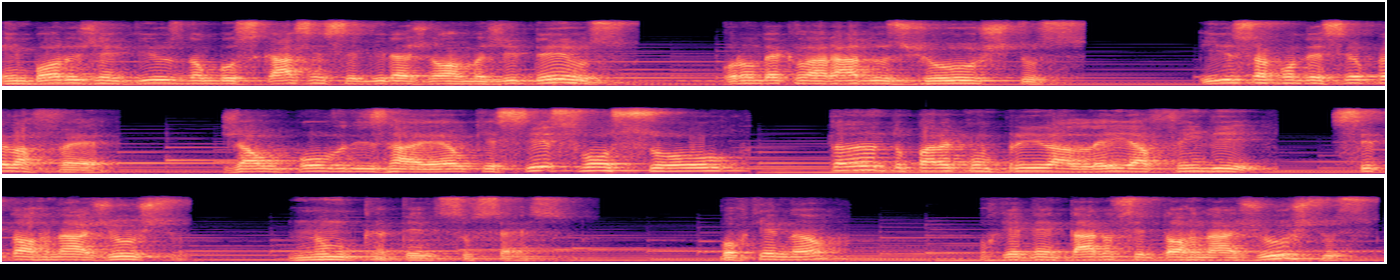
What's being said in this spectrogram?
Embora os gentios não buscassem seguir as normas de Deus, foram declarados justos. E isso aconteceu pela fé. Já o povo de Israel, que se esforçou tanto para cumprir a lei a fim de se tornar justo, nunca teve sucesso. Por que não? Porque tentaram se tornar justos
